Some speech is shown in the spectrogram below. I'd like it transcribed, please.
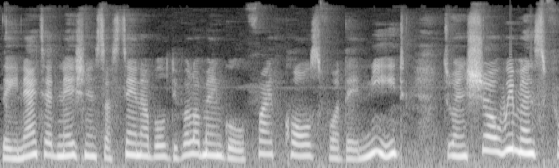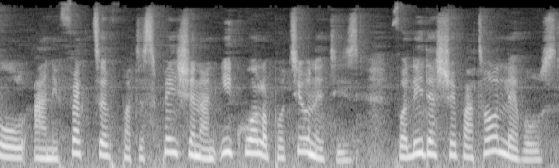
The United Nations Sustainable Development Goal 5 calls for the need to ensure women's full and effective participation and equal opportunities for leadership at all levels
